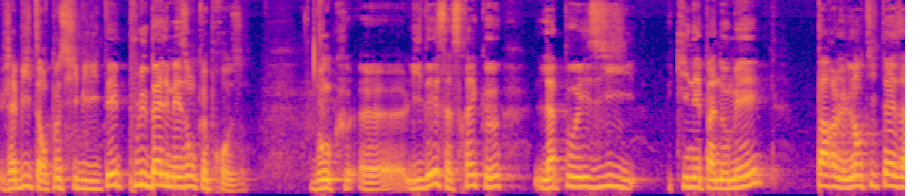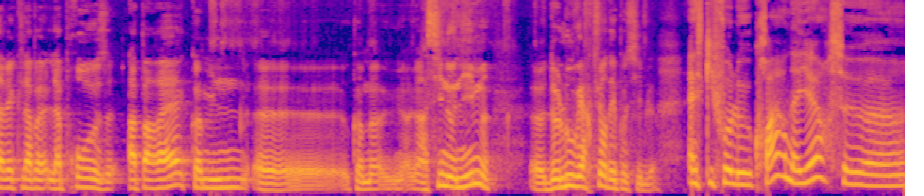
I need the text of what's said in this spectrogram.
J'habite en possibilité, plus belle maison que prose. Donc euh, l'idée, ça serait que la poésie qui n'est pas nommée, par l'antithèse avec la, prose, apparaît comme, une, euh, comme un synonyme euh, de l'ouverture des possibles. Est-ce qu'il faut le croire d'ailleurs, ce,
